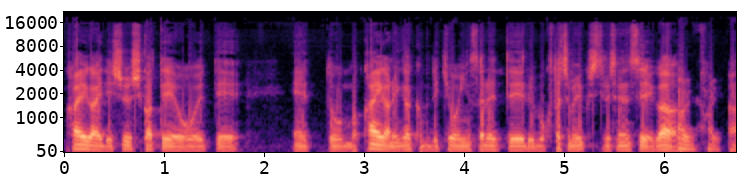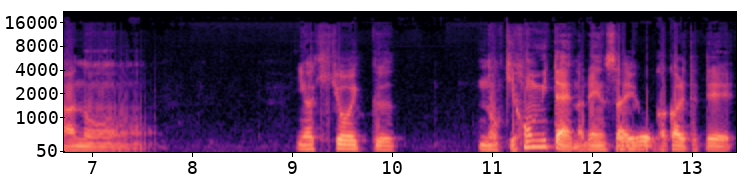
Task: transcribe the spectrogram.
海外で修士課程を終えて、えっと、まあ、海外の医学部で教員されている僕たちもよく知ってる先生が、はい、はい。あの、医学教育の基本みたいな連載を書かれてて、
